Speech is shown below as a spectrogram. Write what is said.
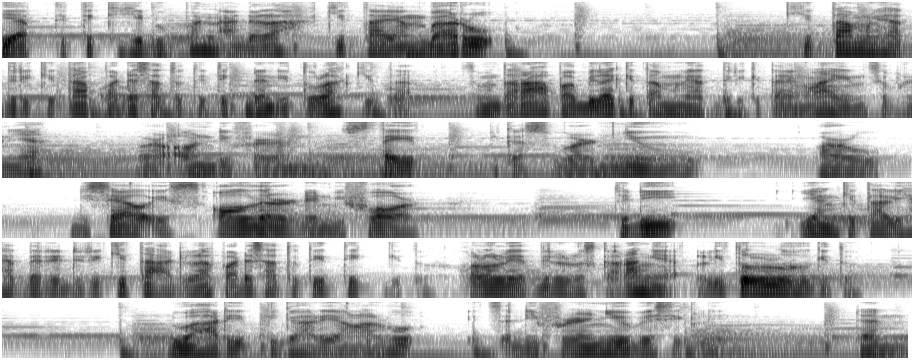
tiap titik kehidupan adalah kita yang baru. Kita melihat diri kita pada satu titik dan itulah kita. Sementara apabila kita melihat diri kita yang lain sebenarnya we're on different state because we're new or the cell is older than before. Jadi yang kita lihat dari diri kita adalah pada satu titik gitu. Kalau lihat diri lu sekarang ya itu lu gitu. Dua hari, tiga hari yang lalu, it's a different you basically. Dan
